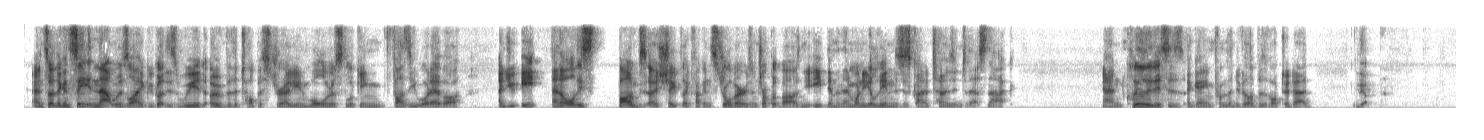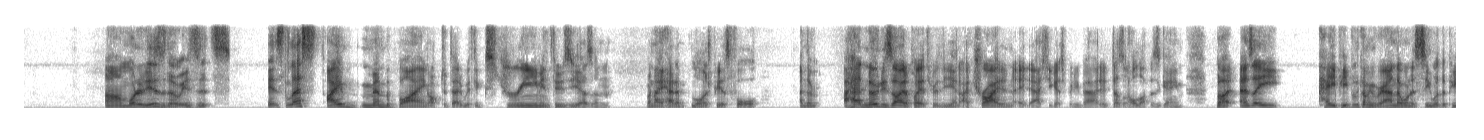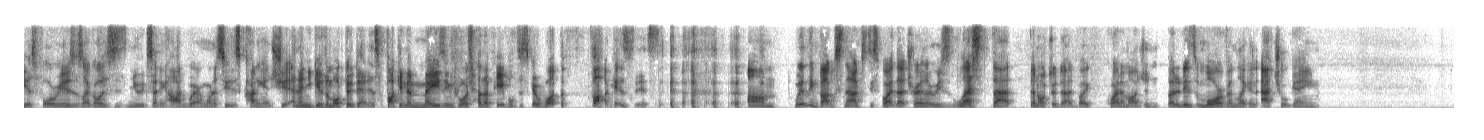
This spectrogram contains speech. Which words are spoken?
And so the conceit in that was like you've got this weird over the top Australian walrus looking fuzzy whatever, and you eat, and all these bugs are shaped like fucking strawberries and chocolate bars, and you eat them, and then one of your limbs just kind of turns into that snack. And clearly, this is a game from the developers of Octodad. Yep. Um, what it is though is it's it's less. I remember buying Octodad with extreme enthusiasm when I had a launch PS4, and the I had no desire to play it through the end. I tried, and it actually gets pretty bad. It doesn't hold up as a game. But as a hey, people are coming around. They want to see what the PS4 is. It's like, oh, this is new, exciting hardware. I want to see this cutting edge shit. And then you give them Octodad. It's fucking amazing to watch other people just go, what the fuck is this? um, weirdly, Bugsnax, despite that trailer, is less that than Octodad by quite a margin, but it is more of an like an actual game.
